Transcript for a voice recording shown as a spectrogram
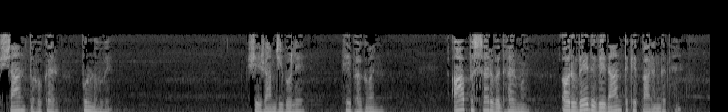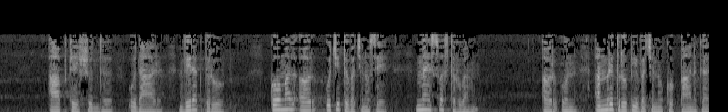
शांत होकर पूर्ण हुए। श्री राम जी बोले, हे भगवान, आप सर्वधर्म और वेद वेदांत के पारंगत हैं। आपके शुद्ध, उदार, विरक्त रूप, कोमल और उचित वचनों से मैं स्वस्थ हुआ हूँ और उन अमृत रूपी वचनों को पान कर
